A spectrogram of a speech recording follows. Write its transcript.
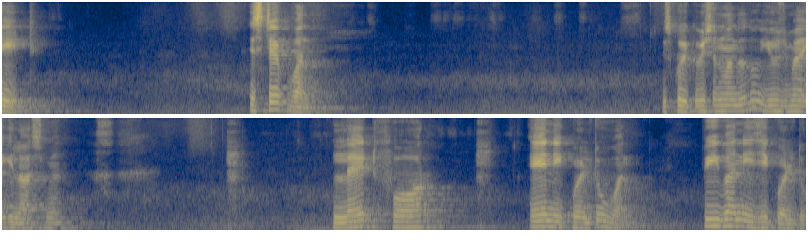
eight step one इसको इक्वेशन में दे दो यूज़ में आएगी लास्ट में। Let for N equal to one P one is equal to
